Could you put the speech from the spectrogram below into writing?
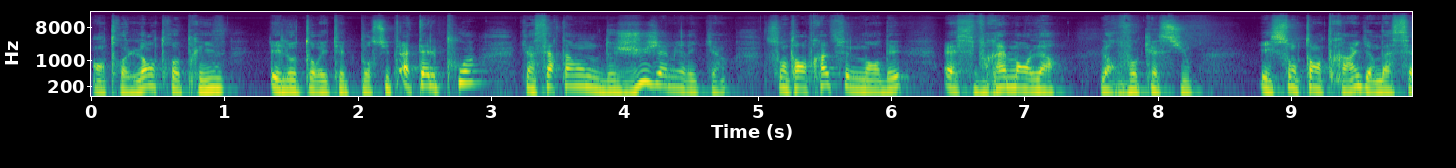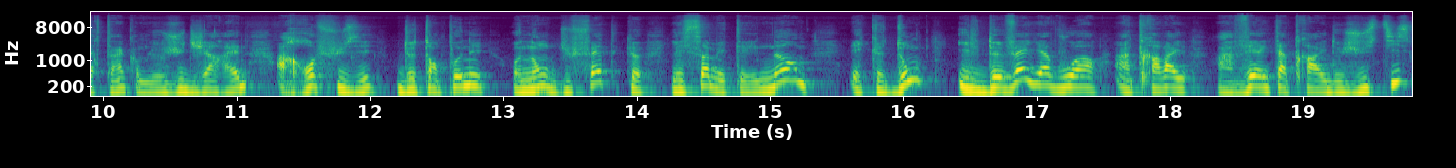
entre l'entreprise et l'autorité de poursuite, à tel point qu'un certain nombre de juges américains sont en train de se demander est-ce vraiment là leur vocation? Et sont en train, il y en a certains, comme le juge Jaren, à refuser de tamponner au nom du fait que les sommes étaient énormes et que donc il devait y avoir un travail, un véritable travail de justice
